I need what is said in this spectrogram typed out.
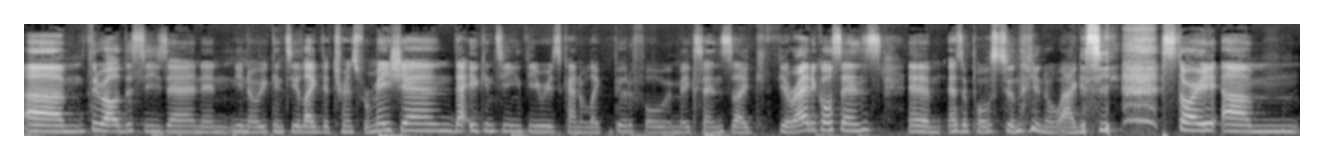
um, throughout the season. And you know you can see like the transformation that you can see in theory is kind of like beautiful it makes sense like theoretical sense um, as opposed to you know Agassi story. Um,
